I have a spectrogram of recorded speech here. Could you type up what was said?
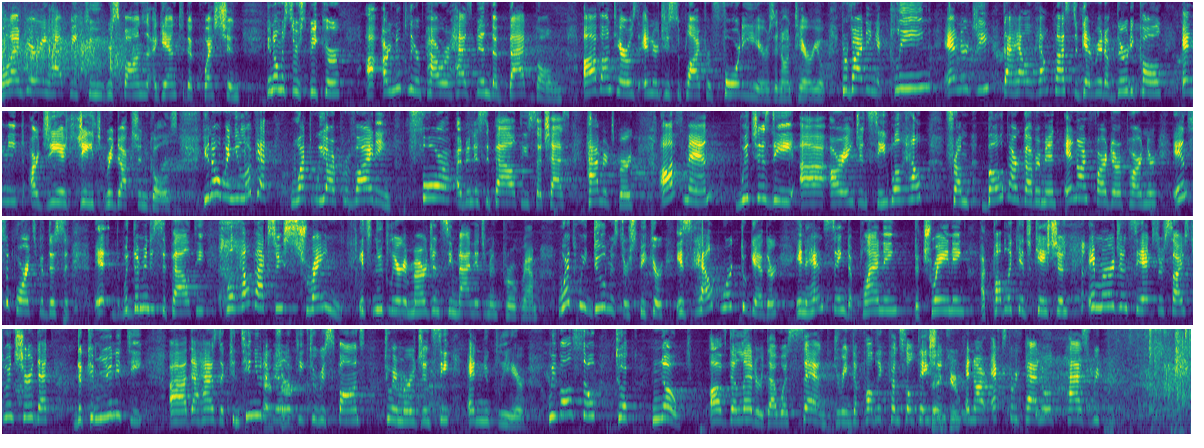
Well, I'm very happy to respond again to the question. You know, Mr. Speaker, Uh, our nuclear power has been the backbone of Ontario's energy supply for 40 years in Ontario, providing a clean energy that will help us to get rid of dirty coal and meet our GHG reduction goals. You know, when you look at what we are providing for a municipality such as Amherstburg, Offman which is the, uh, our agency, will help from both our government and our federal partner in supports with, this, it, with the municipality, will help actually strengthen its nuclear emergency management program. What we do, Mr. Speaker, is help work together, enhancing the planning, the training, our public education, emergency exercise to ensure that the community uh, that has the continued ability to respond to emergency and nuclear. We've also took note of the letter that was sent during the public consultation, and our expert panel has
